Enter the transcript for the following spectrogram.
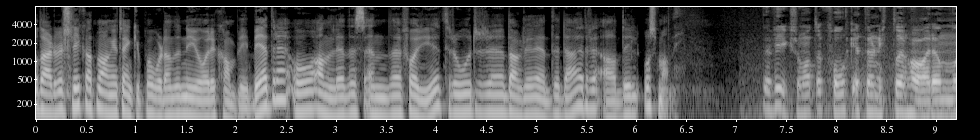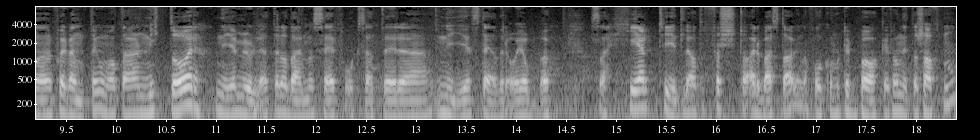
Og da er det vel slik at mange tenker på hvordan det nye året kan bli bedre og annerledes enn det forrige, tror daglig leder der, Adil Osmani. Det virker som at folk etter nyttår har en eh, forventning om at det er nytt år, nye muligheter, og dermed ser folk seg etter eh, nye steder å jobbe. Så det er helt tydelig at første arbeidsdag, når folk kommer tilbake fra nyttårsaften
